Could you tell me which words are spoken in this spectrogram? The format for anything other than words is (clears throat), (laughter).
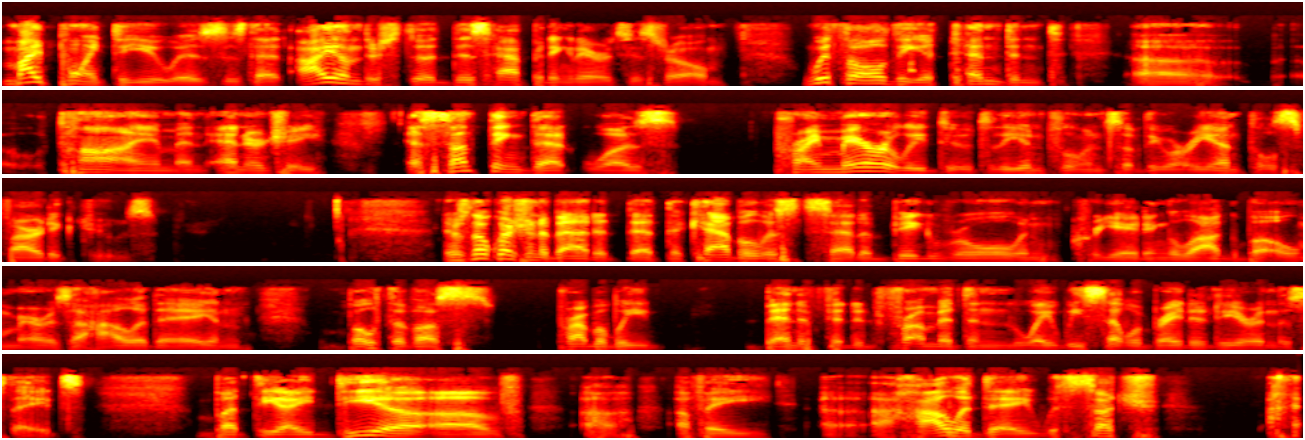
My point to you is, is that I understood this happening in Eretz Yisrael with all the attendant uh, time and energy as something that was primarily due to the influence of the Oriental Sephardic Jews. There's no question about it that the Kabbalists had a big role in creating Lag BaOmer as a holiday, and both of us probably benefited from it in the way we celebrated here in the states. But the idea of uh, of a a holiday with such,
